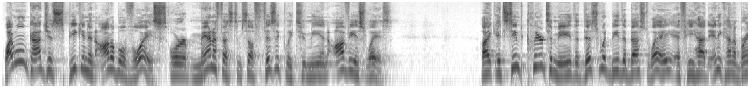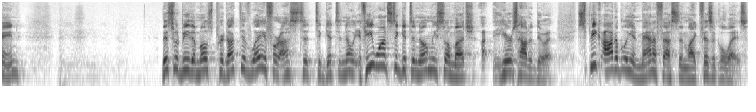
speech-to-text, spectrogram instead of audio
why won't God just speak in an audible voice or manifest himself physically to me in obvious ways? Like, it seemed clear to me that this would be the best way if he had any kind of brain this would be the most productive way for us to, to get to know. If he wants to get to know me so much, uh, here's how to do it speak audibly and manifest in like physical ways.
